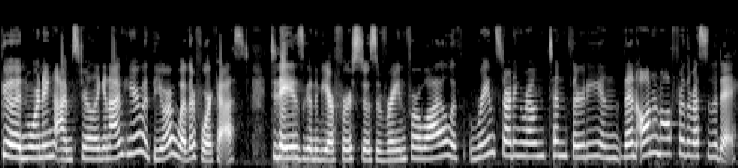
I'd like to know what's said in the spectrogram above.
Good morning, I'm Sterling and I'm here with your weather forecast. Today is going to be our first dose of rain for a while with rain starting around 10.30 and then on and off for the rest of the day.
